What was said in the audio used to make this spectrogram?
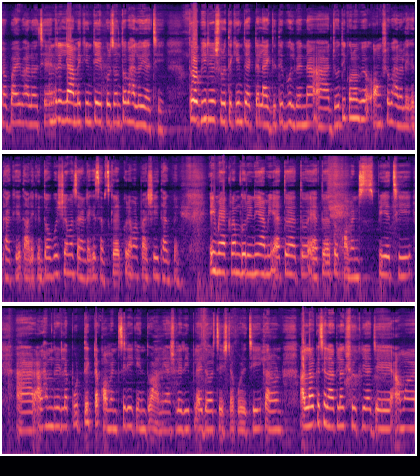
সবাই ভালো আছে আলহামদুলিল্লাহ, আমি কিন্তু এই পর্যন্ত ভালোই আছি। তো ভিডিওর শুরুতে কিন্তু একটা লাইক দিতে ভুলবেন না। আর যদি কোনো অংশ ভালো লেগে থাকে, তাহলে কিন্তু অবশ্যই আমার চ্যানেলটাকে সাবস্ক্রাইব করে আমার পাশেই থাকবেন। এই ম্যাকরাম দড়ি নিয়ে আমি এত এত এত এত কমেন্টস পেয়েছি। আর আলহামদুলিল্লাহ প্রত্যেকটা কমেন্টসেরই কিন্তু আমি আসলে রিপ্লাই দেওয়ার চেষ্টা করেছি। কারণ আল্লাহর কাছে লাখ লাখ শুক্রিয়া যে আমার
